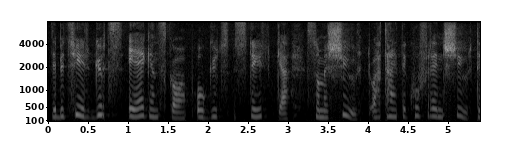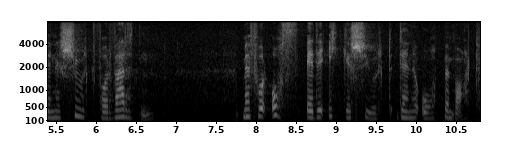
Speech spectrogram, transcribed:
Det betyr Guds egenskap og Guds styrke som er skjult. Og jeg tenkte, Hvorfor er den skjult? Den er skjult for verden. Men for oss er det ikke skjult. Den er åpenbart.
